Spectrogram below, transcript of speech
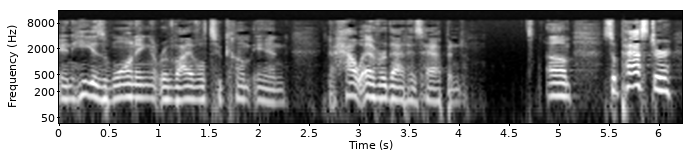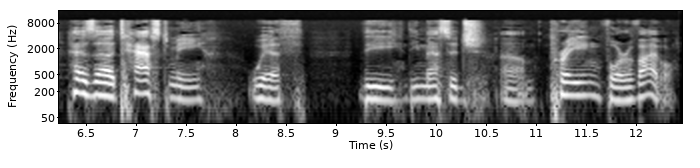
and he is wanting revival to come in, however that has happened. Um, so, Pastor has uh, tasked me with the the message, um, praying for revival.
